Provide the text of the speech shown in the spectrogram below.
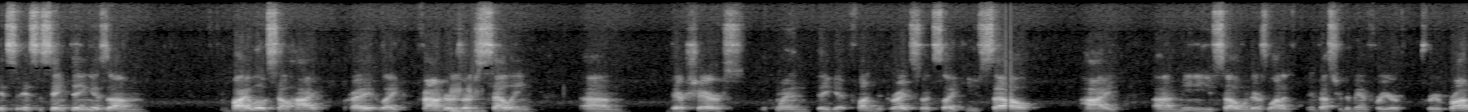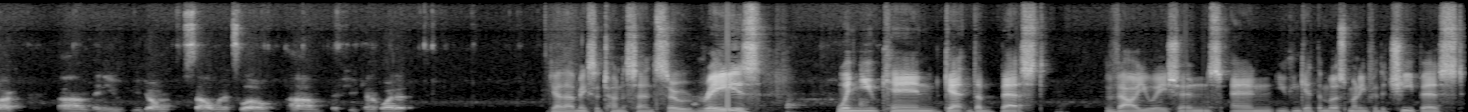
it's it's the same thing as um, buy low, sell high, right? Like founders mm-hmm. are selling um, their shares when they get funded, right? So it's like you sell high, um, meaning you sell when there's a lot of investor demand for your for your product, um, and you you don't sell when it's low um, if you can avoid it. Yeah, that makes a ton of sense. So raise when you can get the best valuations and you can get the most money for the cheapest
